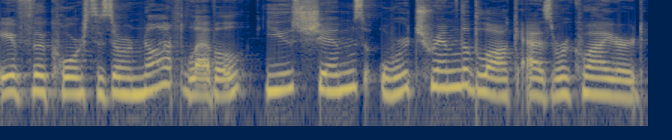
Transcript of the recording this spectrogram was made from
If the courses are not level, use shims or trim the block as required.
